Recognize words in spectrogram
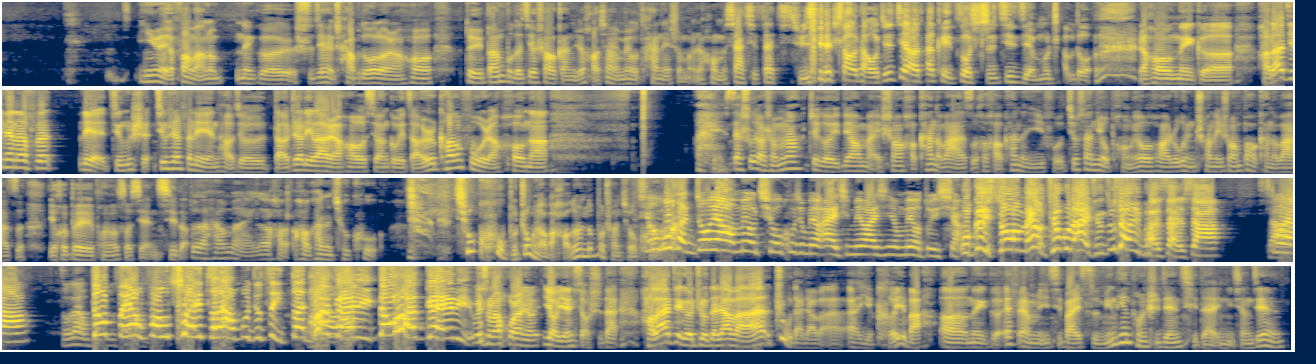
音乐也放完了，那个时间也差不多了。然后对于颁布的介绍，感觉好像也没有太那什么。然后我们下期再继续介绍他。我觉得介绍他可以做十期节目差不多。然后那个好的，今天的分裂精神精神分裂研讨就到这里了。然后希望各位早日康复。然后呢，哎，再说点什么呢？这个一定要买一双好看的袜子和好看的衣服。就算你有朋友的话，如果你穿了一双不好看的袜子，也会被朋友所嫌弃的。对，还要买一个好好看的秋裤。秋裤不重要吧？好多人都不穿秋裤。秋裤很重要，没有秋裤就没有爱情，没有爱情就没有对象。我跟你说，没有秋裤的爱情就像一盘散沙，对，啊，走两步都不用风吹，走两步就自己断掉还。给你，都还给你。为什么要忽然要要演《小时代》？好啦，这个祝大家晚安，祝大家晚安，哎，也可以吧。呃，那个 FM 一七八一四，明天同一时间期待与你相见。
